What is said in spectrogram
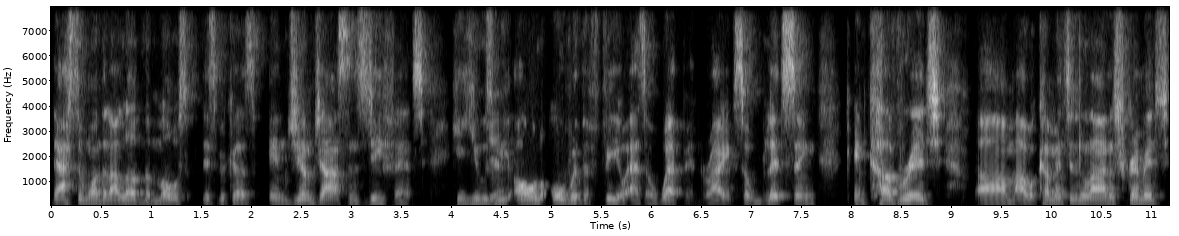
that's the one that I love the most. Is because in Jim Johnson's defense, he used Yeah. me all over the field as a weapon, right? So blitzing, and coverage. Um, I would come into the line of scrimmage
